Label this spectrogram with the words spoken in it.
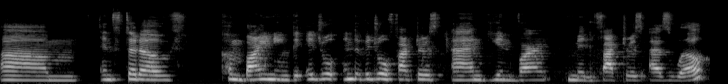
um, instead of combining the individual, individual factors and the environment factors as well.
